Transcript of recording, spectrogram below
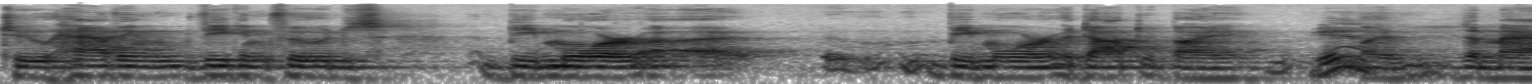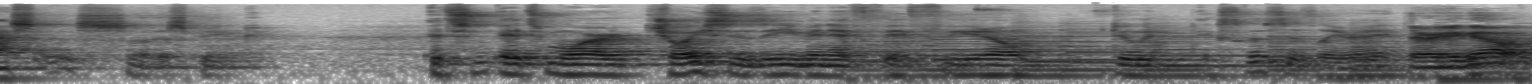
to having vegan foods be more uh, be more adopted by Yeah. by the masses, so to speak. It's it's more choices even if, if you don't do it exclusively, right? There you go.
